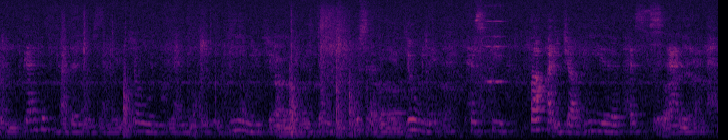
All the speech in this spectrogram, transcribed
يعني. قاعدة في هذا الجو يعني الجو يعني الديني الجو الجو الاسري الجو اللي تحس فيه طاقة إيجابية تحس يعني الح-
